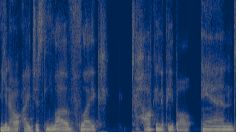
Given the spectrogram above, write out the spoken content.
you know, I just love like talking to people, and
